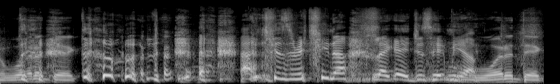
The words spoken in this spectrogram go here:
What a dick. I'm just reaching out, like, hey, just hit me up. What a dick.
